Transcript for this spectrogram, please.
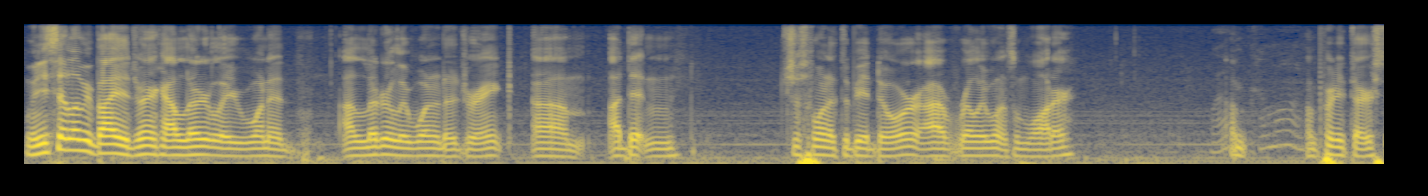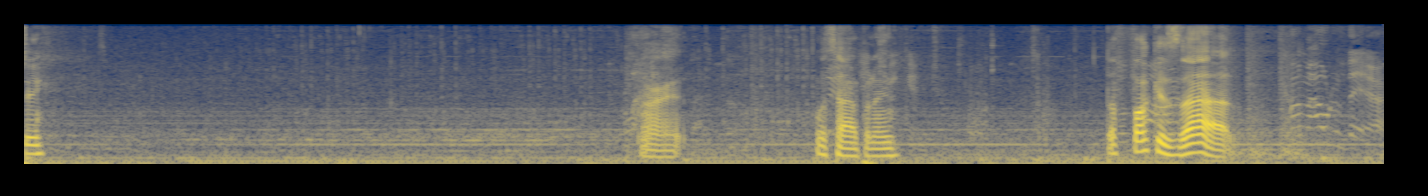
when you said let me buy you a drink, I literally wanted, I literally wanted a drink. Um, I didn't just want it to be a door. I really want some water. Well, I'm- come on. I'm pretty thirsty. All right, what's happening? The fuck is that? Come out of there!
